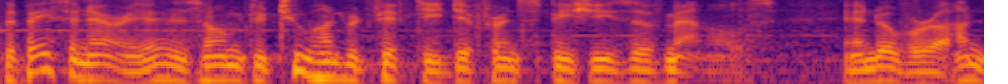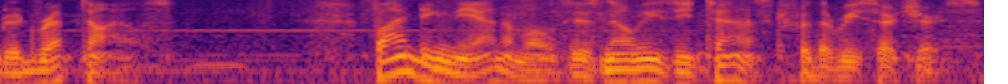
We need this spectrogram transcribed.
The basin area is home to 250 different species of mammals and over 100 reptiles. Finding the animals is no easy task for the researchers.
